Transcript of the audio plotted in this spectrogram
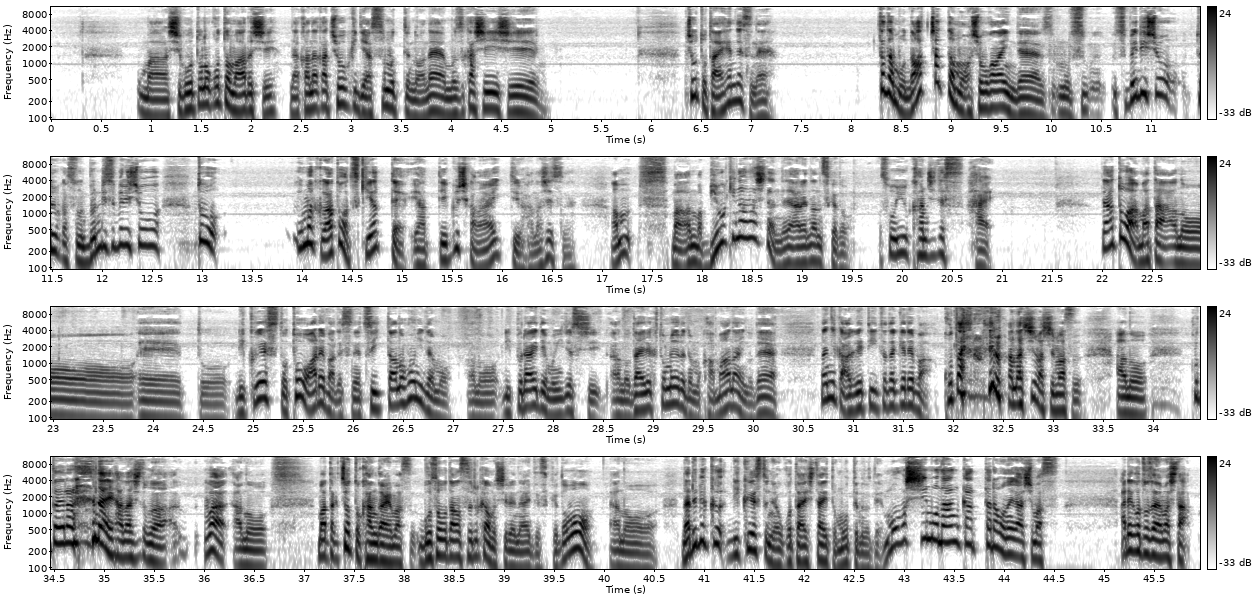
まあ仕事のこともあるし、なかなか長期で休むっていうのはね、難しいし、ちょっと大変ですね。ただもうなっちゃったもんはしょうがないんで、その滑り症というかその分離滑り症とうまくあとは付き合ってやっていくしかないっていう話ですね。あん、まあ、あ病気の話なんでね、あれなんですけど、そういう感じです。はい。で、あとはまた、あのー、えー、っと、リクエスト等あればですね、ツイッターの方にでも、あの、リプライでもいいですし、あの、ダイレクトメールでも構わないので、何かあげていただければ、答えられる話はします。あの、答えられない話とかは、あの、またちょっと考えます。ご相談するかもしれないですけども、あの、なるべくリクエストにお答えしたいと思ってるので、もしも何かあったらお願いします。ありがとうございました。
